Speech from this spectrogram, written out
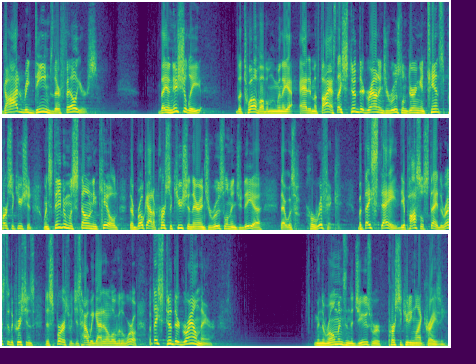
God redeems their failures. They initially the 12 of them, when they added Matthias, they stood their ground in Jerusalem during intense persecution. When Stephen was stoned and killed, there broke out a persecution there in Jerusalem and Judea that was horrific. But they stayed. The apostles stayed. The rest of the Christians dispersed, which is how we got it all over the world. But they stood their ground there. When the Romans and the Jews were persecuting like crazy.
